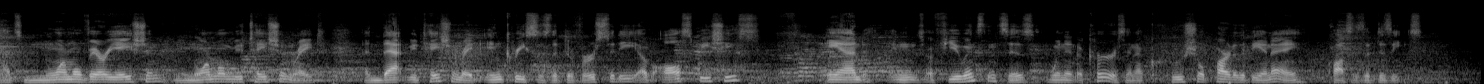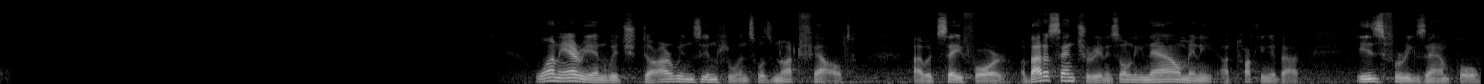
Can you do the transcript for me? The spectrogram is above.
That's normal variation, normal mutation rate, and that mutation rate increases the diversity of all species. And in a few instances, when it occurs in a crucial part of the DNA, causes a disease. One area in which Darwin's influence was not felt, I would say, for about a century, and it's only now many are talking about, is, for example,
